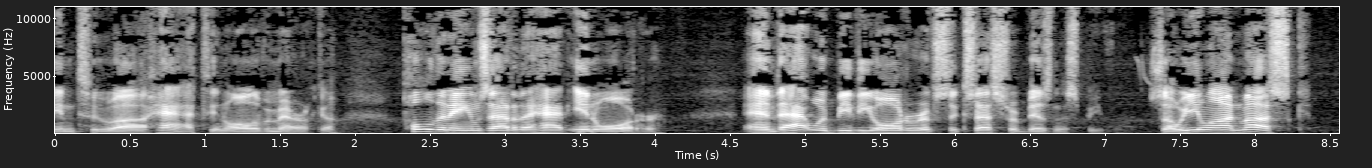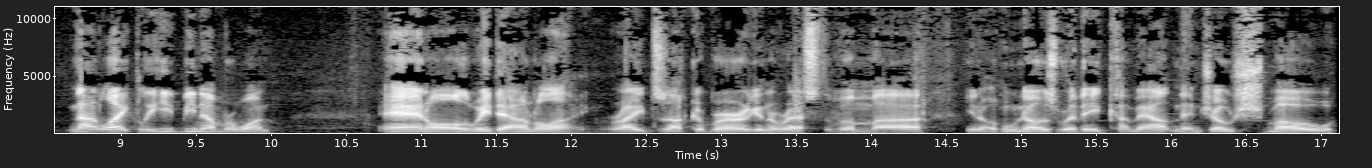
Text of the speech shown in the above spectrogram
into a hat in all of America, pull the names out of the hat in order, and that would be the order of success for business people. So Elon Musk, not likely he'd be number one, and all the way down the line, right? Zuckerberg and the rest of them, uh, you know, who knows where they'd come out, and then Joe Schmo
